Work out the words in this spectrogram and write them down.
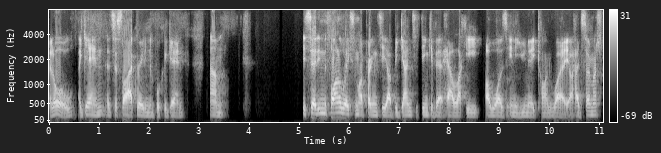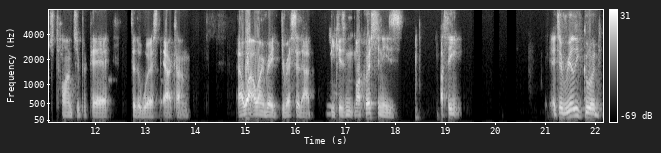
it all. Again, it's just like reading the book again. Um, it said in the final weeks of my pregnancy, I began to think about how lucky I was in a unique kind of way. I had so much time to prepare for the worst outcome. I won't, I won't read the rest of that yeah. because my question is I think it's a really good,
